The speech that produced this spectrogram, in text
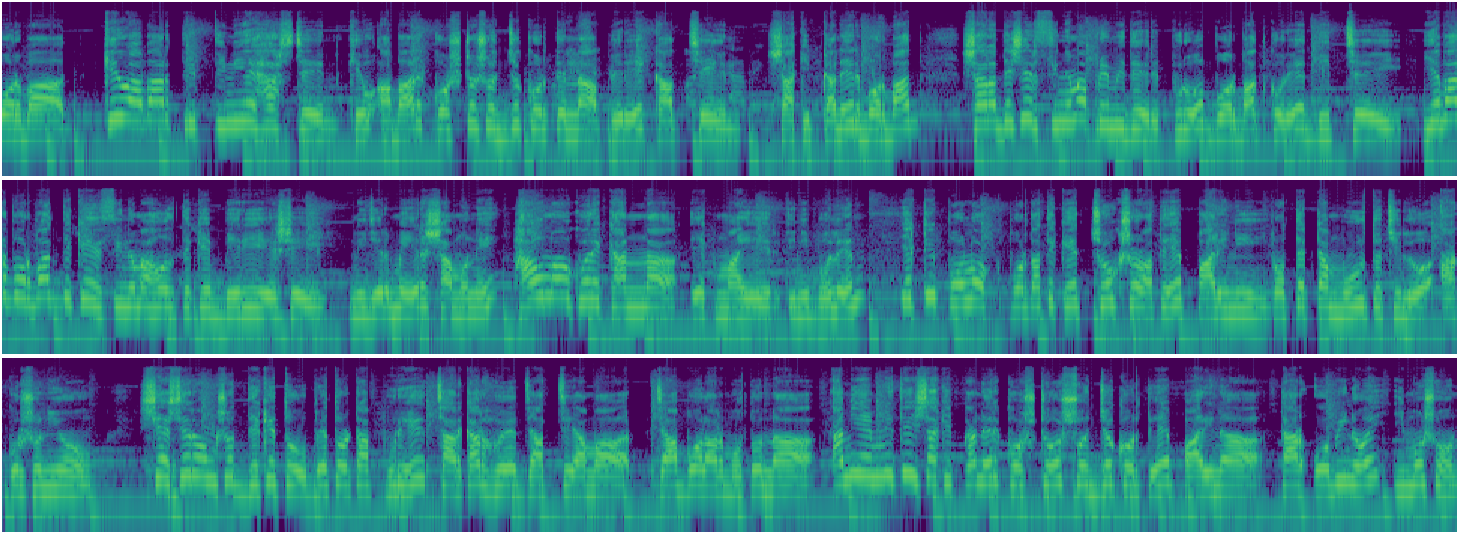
বরবাদ। কেউ আবার তৃপ্তি নিয়ে হাসছেন, কেউ আবার কষ্ট সহ্য করতে না পেরে কাঁদছেন। শাকিব খানের বরবাদ সারা দেশের সিনেমা প্রেমীদের পুরো বরবাদ করে দিচ্ছে এবার বরবাদ দেখে সিনেমা হল থেকে বেরিয়ে এসে নিজের মেয়ের সামনে হাউমাউ করে কান্না এক মায়ের। তিনি বলেন, একটি পলক পর্দা থেকে চোখ সরাতে পারিনি। প্রত্যেকটা মুহূর্ত ছিল আকর্ষণীয়। শেষের অংশ দেখে তো ভেতরটা পুরে চারকার হয়ে যাচ্ছে আমার। যা বলার মতো না। আমি এমনিতেই শাকিব খানের কষ্ট সহ্য করতে পারি না। তার অভিনয়, ইমোশন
